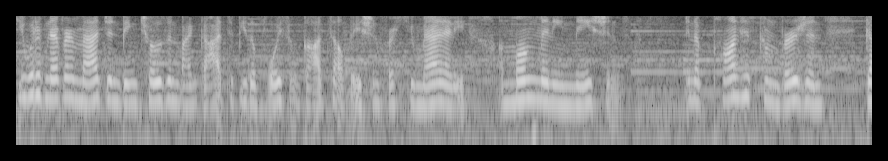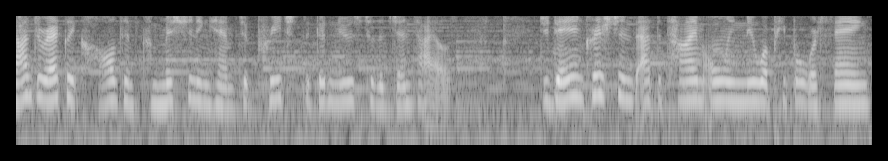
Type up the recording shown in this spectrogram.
he would have never imagined being chosen by God to be the voice of God's salvation for humanity among many nations. And upon his conversion, God directly called him, commissioning him to preach the good news to the Gentiles. Judean Christians at the time only knew what people were saying,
